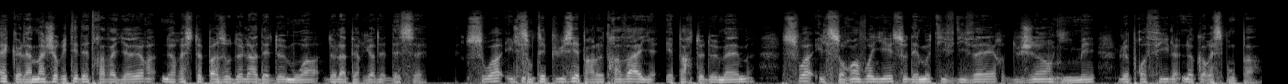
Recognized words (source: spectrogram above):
est que la majorité des travailleurs ne restent pas au-delà des deux mois de la période d'essai. Soit ils sont épuisés par le travail et partent d'eux-mêmes, soit ils sont renvoyés sous des motifs divers du genre guillemets, le profil ne correspond pas.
